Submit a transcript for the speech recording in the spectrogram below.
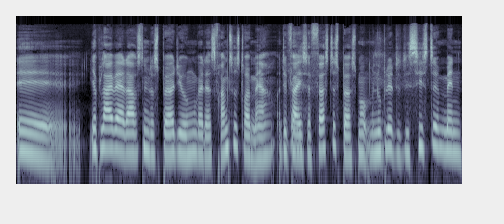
Øh, jeg plejer hvert afsnit at spørge de unge, hvad deres fremtidsdrøm er, og det er Ja. faktisk er første spørgsmål, men nu bliver det det sidste. Men,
